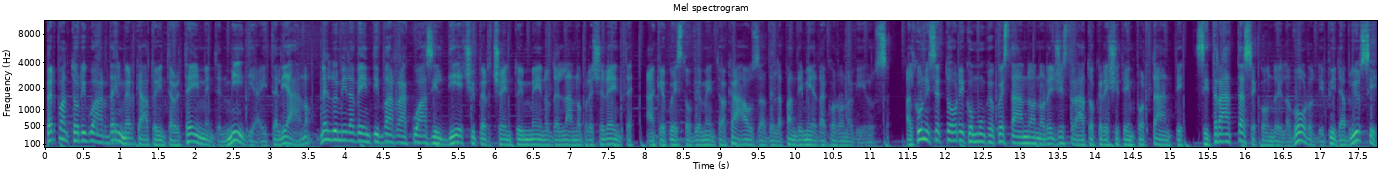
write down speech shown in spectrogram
Per quanto riguarda il mercato entertainment e media italiano, nel 2020 varrà quasi il 10% in meno dell'anno precedente, anche questo ovviamente a causa della pandemia da coronavirus. Alcuni settori comunque quest'anno hanno registrato crescite importanti. Si tratta, secondo il lavoro di PwC,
